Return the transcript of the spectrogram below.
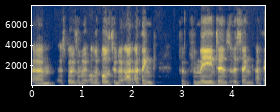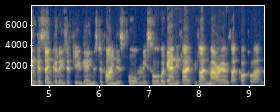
Um, I suppose on a, on a positive note, I, I think for, for, me, in terms of Asenjo, I think Asenjo needs a few games to find his form. He's sort of again, he's like he's like Mario, he's like Coquelin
